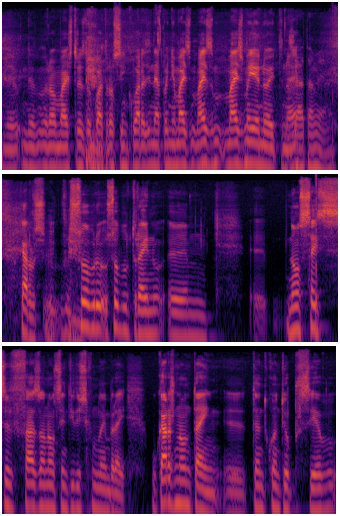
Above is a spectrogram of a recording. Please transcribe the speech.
Sim, demorou mais 3 ou 4 ou 5 horas, ainda apanhou mais, mais, mais meia-noite, não é? Exatamente. Carlos, sobre, sobre o treino, um, não sei se faz ou não sentido isto que me lembrei. O Carlos não tem, tanto quanto eu percebo,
